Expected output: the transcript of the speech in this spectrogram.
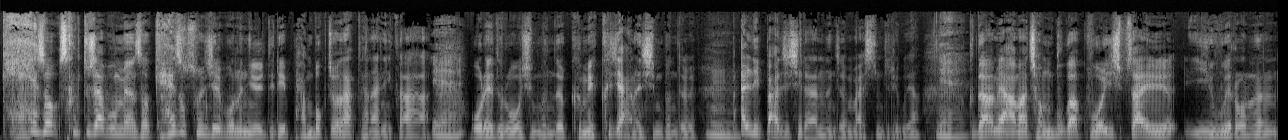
계속 상투 잡으면서 계속 손실 보는 일들이 반복적으로 나타나니까 예. 오래 들어오신 분들 금액 크지 않으신 분들 음. 빨리 빠지시라는 점 말씀드리고요. 예. 그 다음에 아마 정부가 9월 24일 이후로는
